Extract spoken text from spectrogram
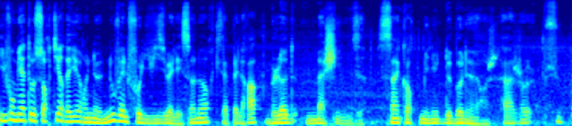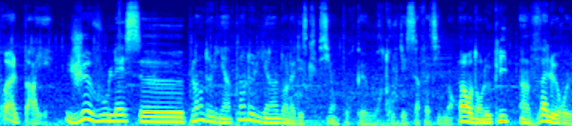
Ils vont bientôt sortir d'ailleurs une nouvelle folie visuelle et sonore qui s'appellera Blood Machines. 50 minutes de bonheur, je suis prêt à le parier. Je vous laisse euh, plein de liens, plein de liens dans la description pour que vous retrouviez ça facilement. Alors dans le clip, un valeureux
